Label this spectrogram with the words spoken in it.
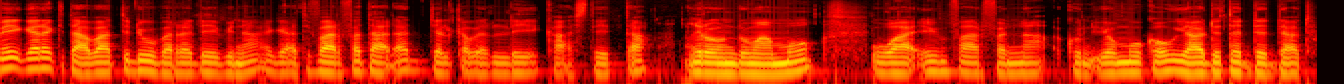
mee gara kitaabaatti duubarra deebinaa egaa ati faarfataadha jalqaballee kaasteetta yeroo hundumaa immoo waa'een faarfannaa kun yommuu ka'u yaadota adda addaatu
